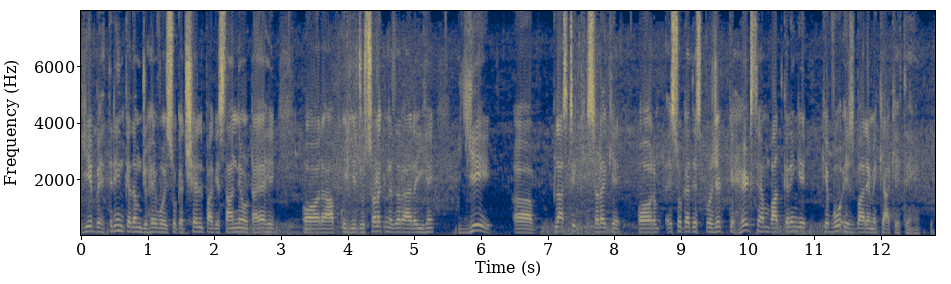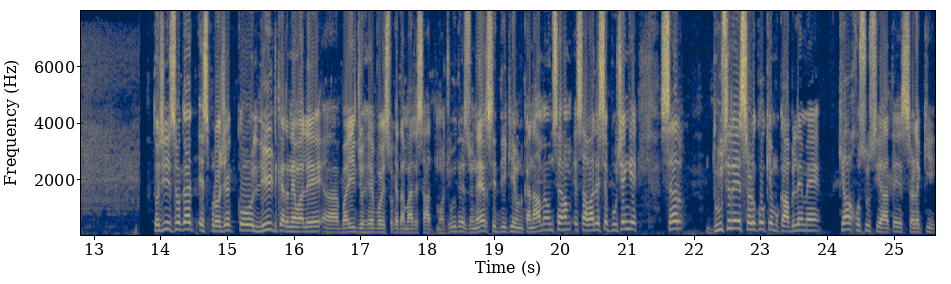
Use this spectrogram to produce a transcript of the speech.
ये बेहतरीन कदम जो है वो इस वक्त शेल पाकिस्तान ने उठाया है और आपको ये जो सड़क नज़र आ रही है, ये प्लास्टिक की सड़क है और इस वक्त इस प्रोजेक्ट के हेड से हम बात करेंगे कि वो इस बारे में क्या कहते हैं। तो जी, इस वक्त इस प्रोजेक्ट को लीड करने वाले भाई जो है वो इस वक्त हमारे साथ मौजूद है, जुनैर सिद्दीकी उनका नाम है, उनसे हम इस हवाले से पूछेंगे, सर दूसरे सड़कों के मुकाबले में क्या खसूसियात है इस सड़क की?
